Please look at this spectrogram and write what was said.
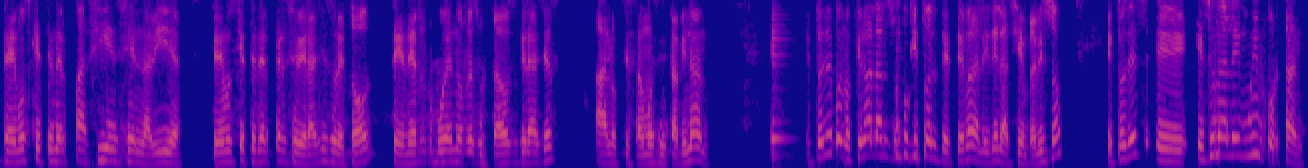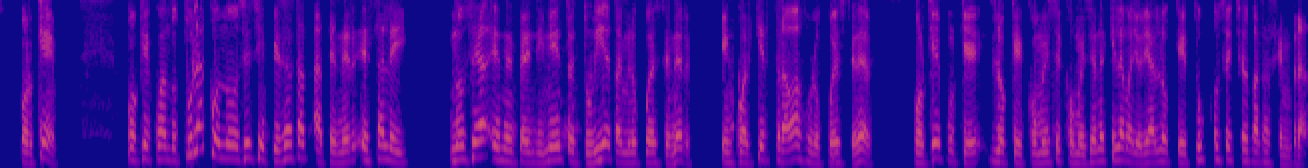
tenemos que tener paciencia en la vida, tenemos que tener perseverancia y sobre todo tener buenos resultados gracias a lo que estamos encaminando. Entonces, bueno, quiero hablarles un poquito del, tema de la ley de la siembra, ¿listo? Entonces, eh, es una ley muy importante. ¿Por qué? Porque cuando tú la conoces y empiezas a, tener esta ley, no sea en emprendimiento, en tu vida también lo puedes tener, en cualquier trabajo lo puedes tener. ¿Por qué? Porque lo que, como, dice, como aquí la mayoría, lo que tú cosechas vas a sembrar.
